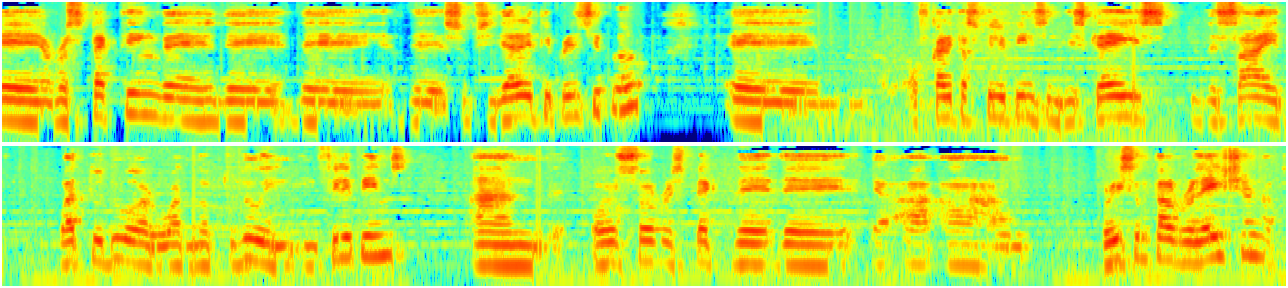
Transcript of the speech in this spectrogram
uh, respecting the, the, the, the subsidiarity principle uh, of Caritas Philippines in this case to decide what to do or what not to do in, in Philippines, and also respect the, the uh, um, horizontal relation at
